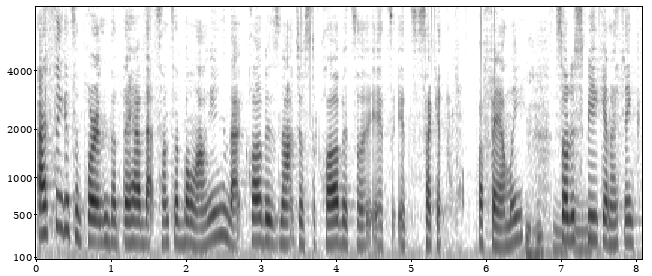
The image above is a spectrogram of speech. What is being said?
I think it's important that they have that sense of belonging. That club is not just a club; it's a it's it's a second a family, mm-hmm. so to speak. And I think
